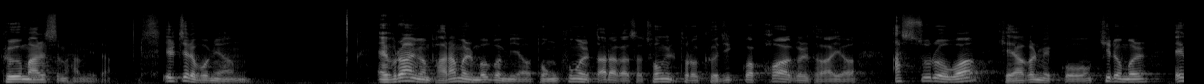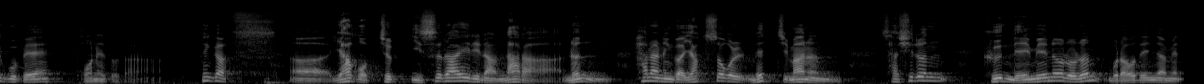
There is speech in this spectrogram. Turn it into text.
그 말씀합니다. 1절에 보면 에브라임은 바람을 먹으며 동풍을 따라가서 종일토록 거짓과 포악을 더하여 아수르와 계약을 맺고 기름을 애굽에 보내도다. 그러니까 어, 야곱 즉 이스라엘이라는 나라는 하나님과 약속을 맺지만은 사실은 그 내면으로는 뭐라고 되어 있냐면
